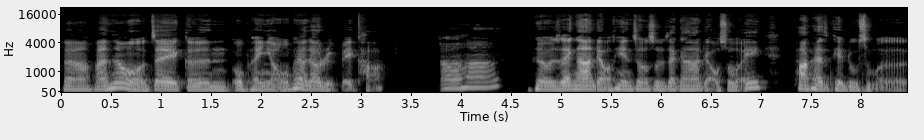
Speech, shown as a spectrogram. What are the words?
对啊，反正我在跟我朋友，我朋友叫 Rebecca，嗯哼、uh，huh. 所以我在跟他聊天之后，是不是在跟他聊说，哎，Podcast 可以录什么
